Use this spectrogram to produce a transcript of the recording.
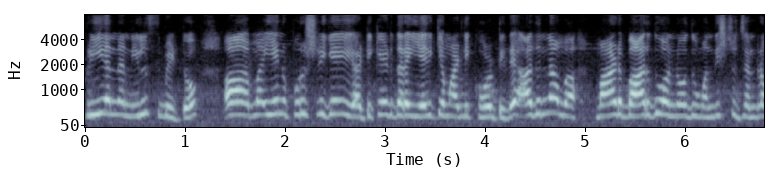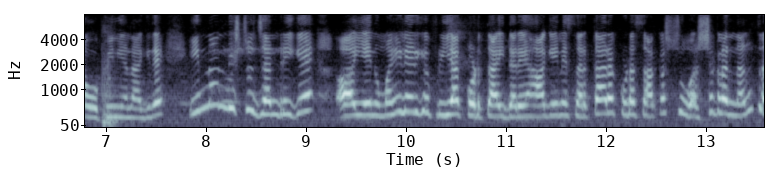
ಫ್ರೀಯನ್ನು ನಿಲ್ಲಿಸ್ಬಿಟ್ಟು ಏನು ಪುರುಷರಿಗೆ ಟಿಕೆಟ್ ದರ ಏರಿಕೆ ಮಾಡ್ಲಿಕ್ಕೆ ಹೊರಟಿದೆ. ಅದನ್ನ ಮಾಡಬಾರದು ಅನ್ನೋದು ಒಂದಿಷ್ಟು ಜನರ ಒಪಿನಿಯನ್ ಆಗಿದೆ. ಇನ್ನೊಂದಿಷ್ಟು ಜನರಿಗೆ ಏನು ಮಹಿಳೆಯರಿಗೆ ಫ್ರೀಯಾಗಿ ಕೊಡ್ತಾ ಇದ್ದಾರೆ. ಹಾಗೇನೆ ಸರ್ಕಾರ ಕೂಡ ಸಾಕಷ್ಟು ವರ್ಷಗಳ ನಂತರ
